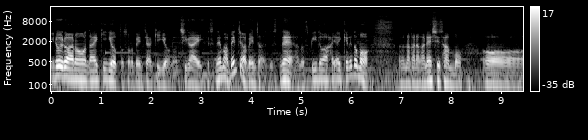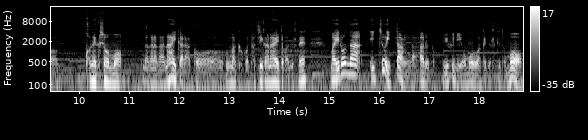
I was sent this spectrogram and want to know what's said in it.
いろいろあの大企業とそのベンチャー企業の違いですね。まあベンチャーはベンチャーですね。あのスピードは速いけれどもなかなかね資産もコネクションもなかなかないからこううまくこう立ち行かないとかですね。まあいろんな一長一短があるというふうに思うわけですけども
